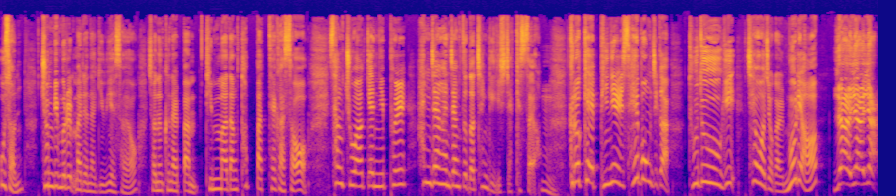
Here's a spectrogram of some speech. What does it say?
우선 준비물을 마련하기 위해서요. 저는 그날 밤 뒷마당 텃밭에 가서 상추와 깻잎을 한장 한 장 뜯어 챙기기 시작했어요. 음. 그렇게 비닐 세 봉지가 두둑이 채워져 갈 무렵 야, 야, 야!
